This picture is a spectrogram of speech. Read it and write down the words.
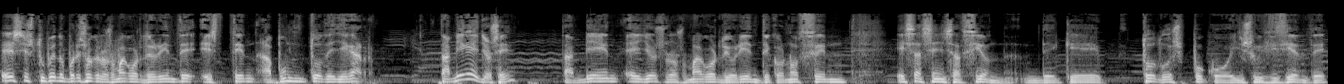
Es estupendo por eso que los magos de Oriente estén a punto de llegar. También ellos, ¿eh? También ellos, los magos de Oriente, conocen esa sensación de que todo es poco e insuficiente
